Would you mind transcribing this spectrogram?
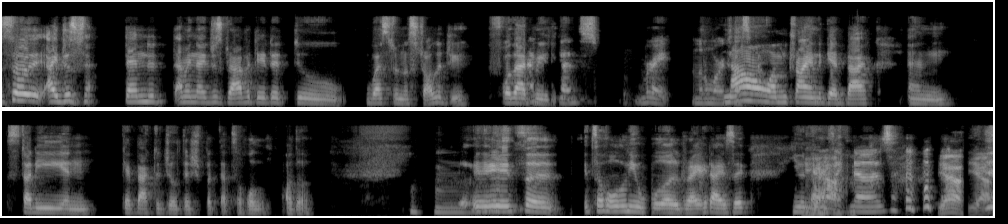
so i just tended i mean i just gravitated to western astrology for that, that reason sense. right a little more now i'm trying to get back and study and get back to jyotish but that's a whole other mm-hmm. it's a it's a whole new world right isaac you know yeah. isaac knows yeah yeah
